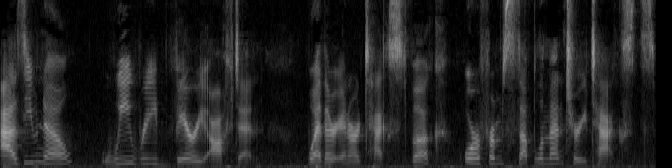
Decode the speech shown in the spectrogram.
As you know, we read very often, whether in our textbook or from supplementary texts,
